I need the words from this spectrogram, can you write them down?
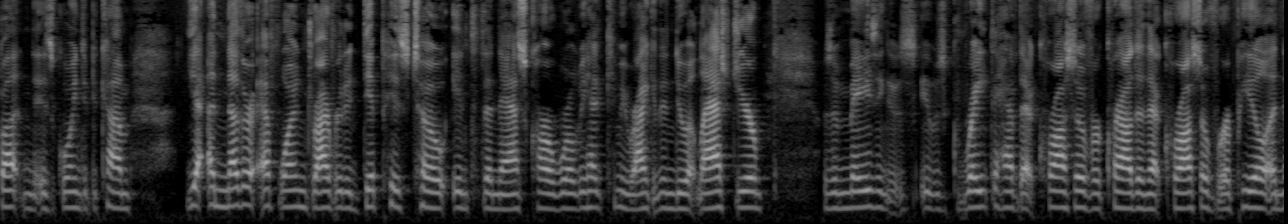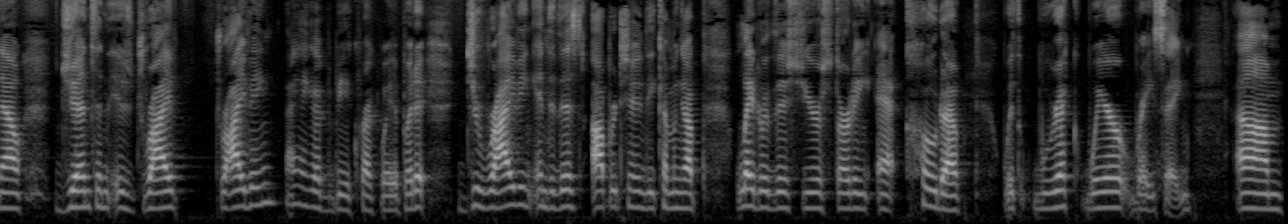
Button is going to become yet another F1 driver to dip his toe into the NASCAR world. We had Kimi Raikkonen do it last year. Was amazing. It was it was great to have that crossover crowd and that crossover appeal. And now Jenson is drive driving. I think that would be a correct way to put it. Driving into this opportunity coming up later this year, starting at COTA with Rick Ware Racing. Um,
